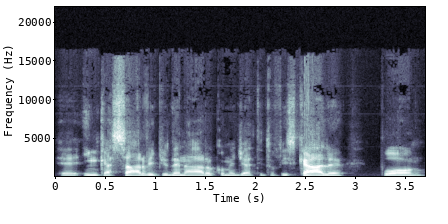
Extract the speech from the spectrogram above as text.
eh, incassarvi più denaro come gettito fiscale, può,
